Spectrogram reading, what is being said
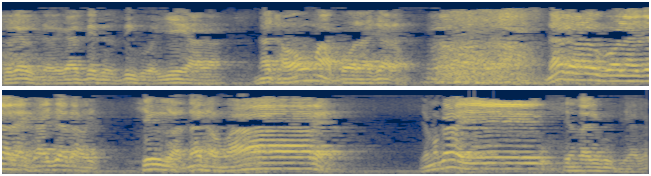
ဆိုတဲ့ဥစ္စာတွေကသိလို့သိလို့အရေးရတာနတ်ထောင်မှပေါ်လာကြတော့နတ်ထောင်လို့ပေါ်လာကြတဲ့ခါကျတော့ရှင်းဥစွာနတ်ထောင်ပါတဲ့ယမကရေရှင်သာရိပုတ္တရာက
